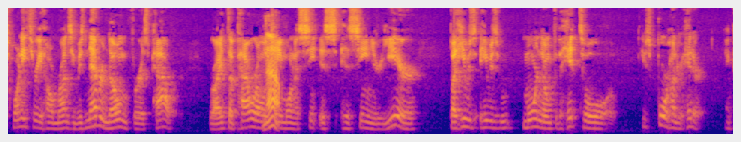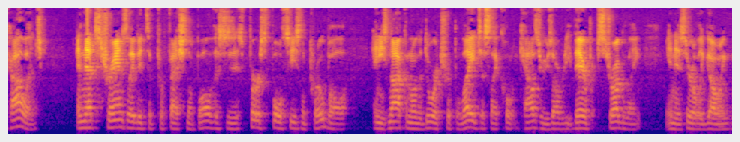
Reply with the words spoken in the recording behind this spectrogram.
23 home runs. He was never known for his power, right? The power only No. came on his, his his senior year, but he was he was more known for the hit tool. He was 400 hitter in college, and that's translated to professional ball. This is his first full season of pro ball, and he's knocking on the door at AAA, just like Colton Cowser, who's already there but struggling in his early going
